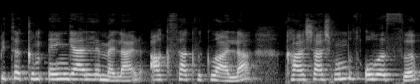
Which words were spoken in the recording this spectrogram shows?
bir takım engellemeler, aksaklıklarla karşılaşmamız olası.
